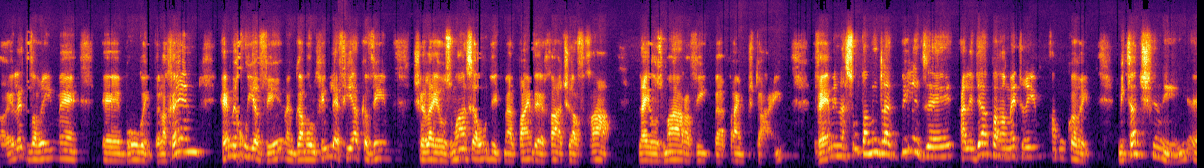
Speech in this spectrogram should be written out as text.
הרי אלה דברים אה, אה, ברורים, ולכן הם מחויבים, הם גם הולכים לפי הקווים של היוזמה הסעודית מ-2001 שהפכה ליוזמה הערבית ב-2002, והם ינסו תמיד להגביל את זה על ידי הפרמטרים המוכרים. מצד שני, אה,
